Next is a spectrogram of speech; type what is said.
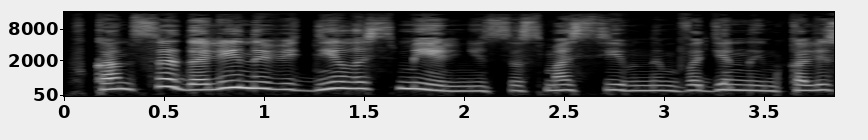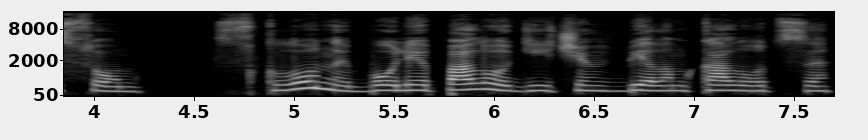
В конце долины виднелась мельница с массивным водяным колесом. Склоны, более пологие, чем в белом колодце,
